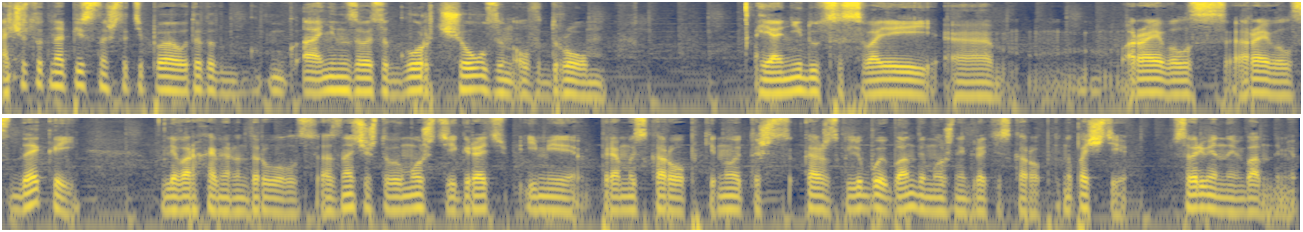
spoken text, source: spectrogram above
А что тут написано, что типа вот этот, они называются Gore Chosen of Drom. И они идут со своей э, Rivals, Rivals декой для Warhammer Underworlds, а значит, что вы можете играть ими прямо из коробки. Ну, это же, кажется, любой банды можно играть из коробки. Ну, почти. Современными бандами,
